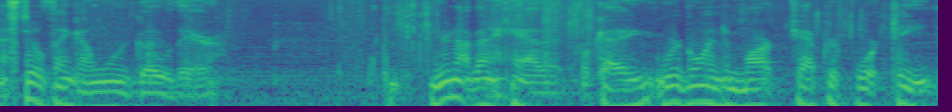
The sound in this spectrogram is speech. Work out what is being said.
I still think I want to go there. You're not going to have it, okay? We're going to Mark chapter 14.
